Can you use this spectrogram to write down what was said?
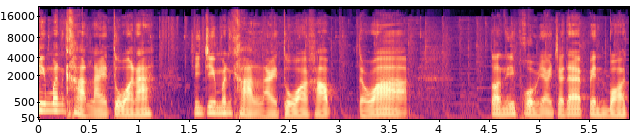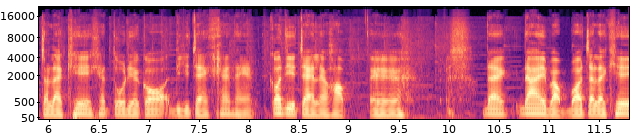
ริงๆมันขาดหลายตัวนะ จริง ๆ มันขาดหลายตัวครับ แต่ว่าตอนนี้ผมอยากจะได้เป็นบอสจระเข้แค่ตัวเดียวก็ดีใจแค่ไหน ก็ดีใจแล้วครับ เออ ได้ได้แบบบอสจระเข้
